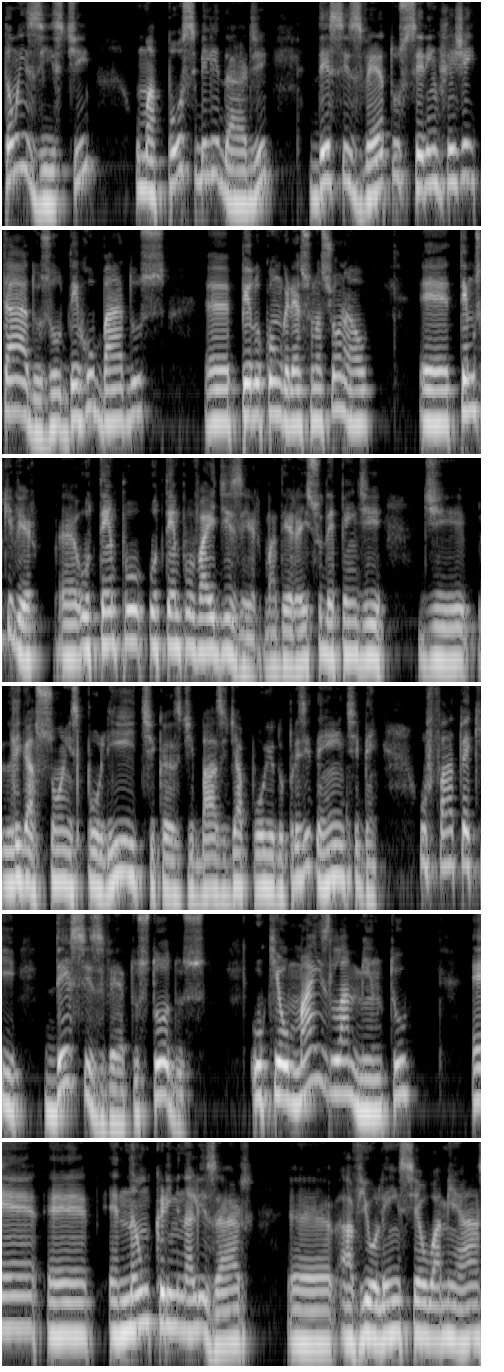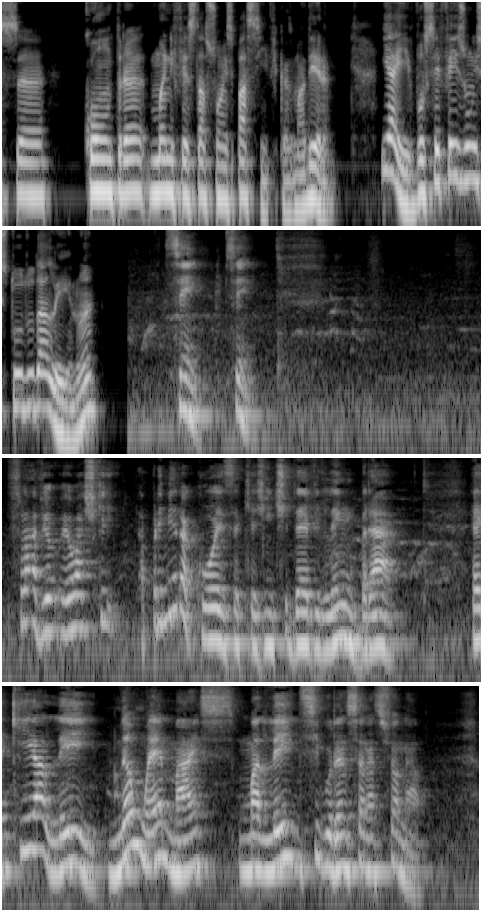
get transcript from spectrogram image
Então existe uma possibilidade desses vetos serem rejeitados ou derrubados eh, pelo Congresso Nacional. Eh, temos que ver. Eh, o tempo o tempo vai dizer, Madeira. Isso depende de ligações políticas, de base de apoio do presidente. Bem, o fato é que desses vetos todos, o que eu mais lamento é, é, é não criminalizar é, a violência ou ameaça contra manifestações pacíficas. Madeira. E aí, você fez um estudo da lei, não é? Sim, sim. Flávio, eu acho que a primeira coisa que a gente deve lembrar é que a lei não é mais uma lei de segurança nacional,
